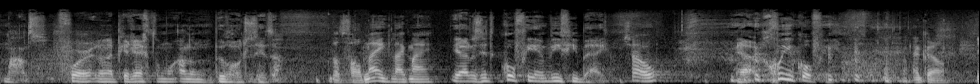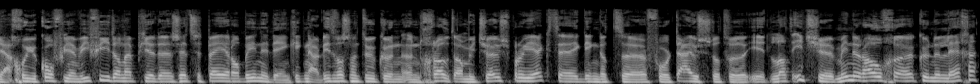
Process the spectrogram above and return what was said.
maand. Voor, dan heb je recht om aan een bureau te zitten. Dat valt mee, lijkt mij. Ja, er zit koffie en wifi bij. Zo. Ja, goede koffie. Dank u wel. Ja, goede koffie en wifi, dan heb je de ZZP'er al binnen, denk ik. Nou, dit was natuurlijk een, een groot ambitieus project. Eh, ik denk dat uh, voor thuis dat we het lat ietsje minder hoog uh, kunnen leggen.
